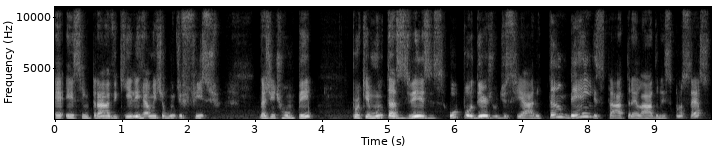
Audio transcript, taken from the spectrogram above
é, esse entrave que ele realmente é muito difícil da gente romper, porque muitas vezes o poder judiciário também está atrelado nesse processo.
